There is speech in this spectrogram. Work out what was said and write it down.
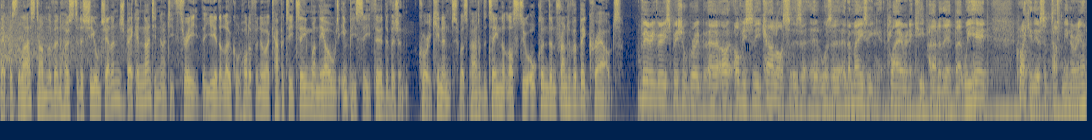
That was the last time Levin hosted a Shield Challenge back in 1993, the year the local Horowhenua Kapiti team won the old NPC Third Division. Corey Kennett was part of the team that lost to Auckland in front of a big crowd. Very, very special group. Uh, obviously, Carlos a, was a, an amazing player and a key part of that. But we had, crikey, there were some tough men around.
